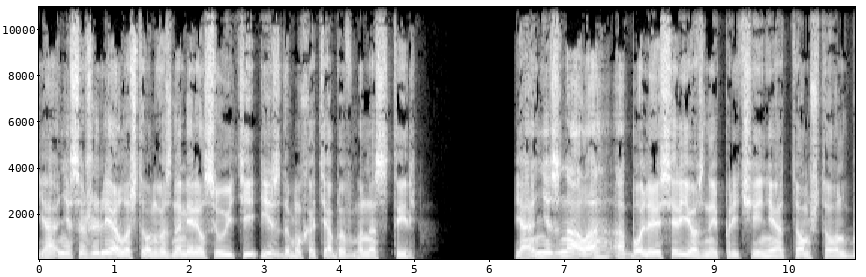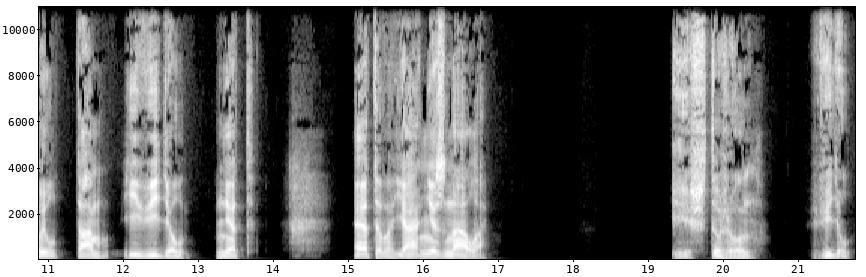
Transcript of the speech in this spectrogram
Я не сожалела, что он вознамерился уйти из дому хотя бы в монастырь. Я не знала о более серьезной причине, о том, что он был там и видел. Нет, этого я не знала. «И что же он видел?»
